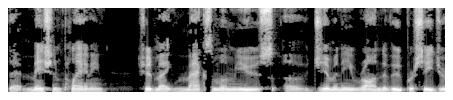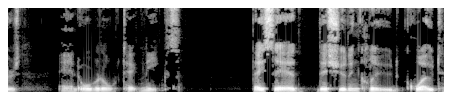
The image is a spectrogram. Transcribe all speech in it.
that mission planning should make maximum use of Gemini rendezvous procedures and orbital techniques. They said this should include, quote,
